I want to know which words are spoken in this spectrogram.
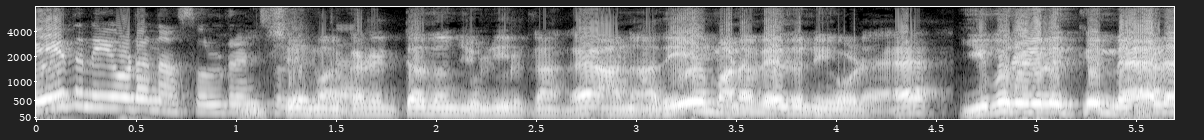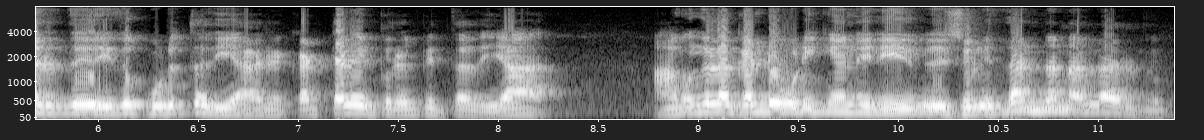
வேதனையோட நான் சொல்றேன்னு நிச்சயமா சொல்லியிருக்காரு. கரெக்டா தான் சொல்லியிருக்காங்க. ஆனா அதே மனவேதனையோட இவர்களுக்கு மேல இருந்து இது கொடுத்தது யாரு? கட்டளை பிறப்பித்தது யார்? அவங்கள கண்டுபிடிங்கன்னு நீதிபதி சொல்லியிருந்தா இன்னும் நல்லா இருக்கும்.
